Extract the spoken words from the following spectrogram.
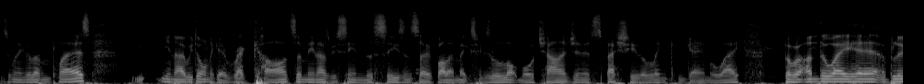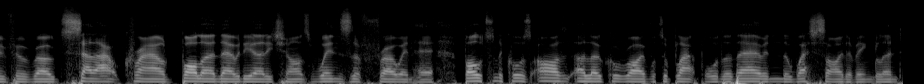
is winning 11 players you know, we don't want to get red cards. I mean, as we've seen this season so far, that makes things a lot more challenging, especially the Lincoln game away. But we're underway here at Bloomfield Road. Sell-out crowd. Bola there with the early chance. Wins the throw in here. Bolton, of course, are a local rival to Blackpool. They're there in the west side of England.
